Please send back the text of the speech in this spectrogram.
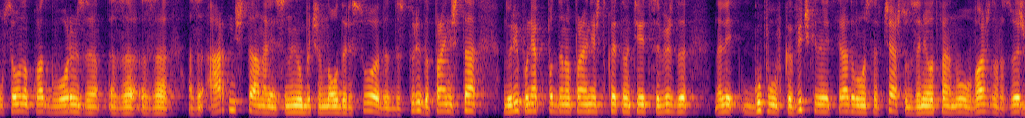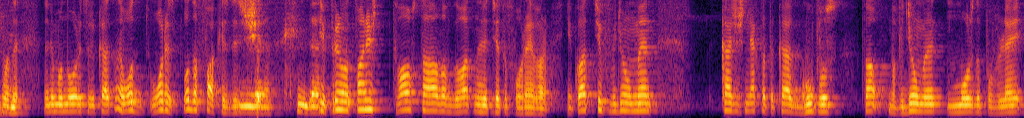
особено когато говорим за, за, за, за арт неща, нали, сина ми обича много да рисува, да, да стори, да прави неща, дори по някакъв път да направи нещо, което на тебе се вижда нали, глупо в кавички, нали, трябва да го насърчаваш, защото за него това е много важно, разбираш, mm-hmm. да, нали, има много родители казват, what, what, is, what the fuck is this shit? Да, да. И примерно това нещо, това остава в главата на детето forever. И когато ти в един момент кажеш някаква така глупост, това в един момент може да повлияе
